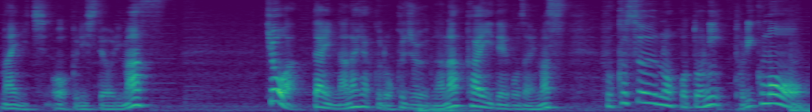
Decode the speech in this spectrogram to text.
毎日お送りしております。今日は第767回でございます。複数のことに取り組も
